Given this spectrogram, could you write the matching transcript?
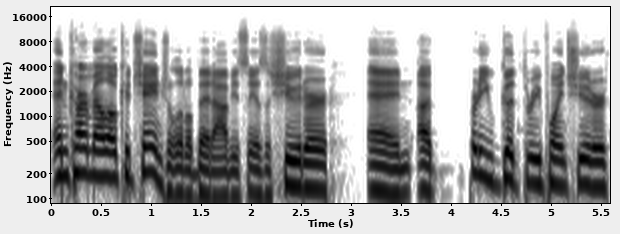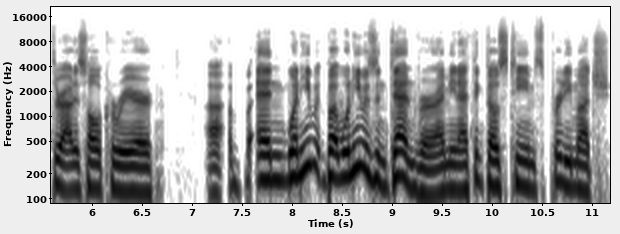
And Carmelo could change a little bit, obviously, as a shooter and a pretty good three point shooter throughout his whole career. Uh, and when he, but when he was in Denver, I mean, I think those teams pretty much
